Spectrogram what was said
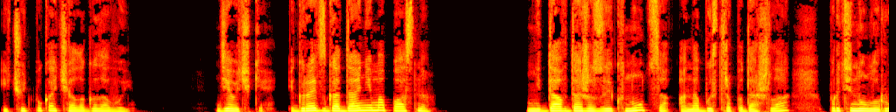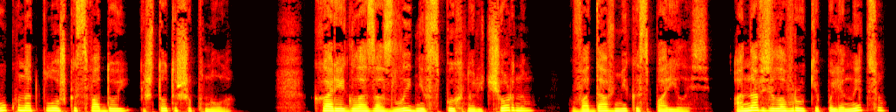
и чуть покачала головой. «Девочки, играть с гаданием опасно». Не дав даже заикнуться, она быстро подошла, протянула руку над плошкой с водой и что-то шепнула. Карие глаза злыдни вспыхнули черным, вода вмиг испарилась. Она взяла в руки поленыцу,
